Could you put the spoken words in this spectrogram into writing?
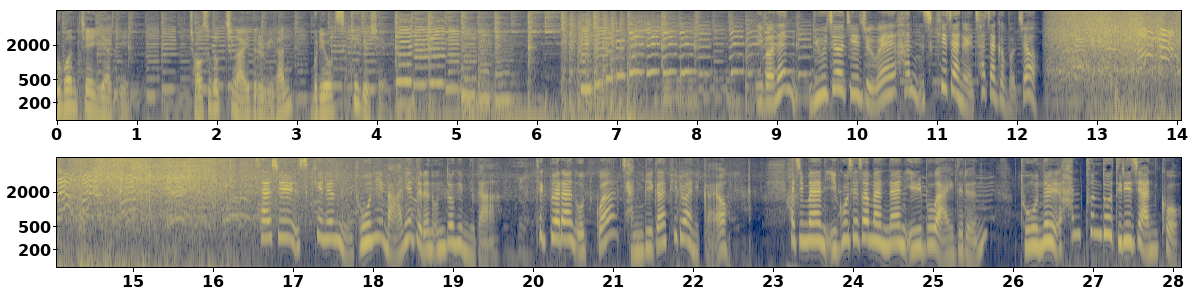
두 번째 이야기 저소득층 아이들을 위한 무료 스키 교실 이번엔 뉴저지주의 한 스키장을 찾아가 보죠. 사실 스키는 돈이 많이 드는 운동입니다. 특별한 옷과 장비가 필요하니까요. 하지만 이곳에서 만난 일부 아이들은 돈을 한 푼도 들이지 않고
